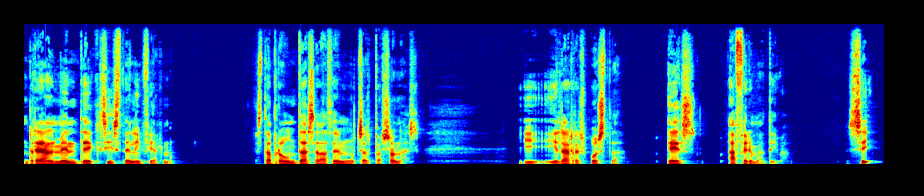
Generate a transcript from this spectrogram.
¿realmente existe el infierno? Esta pregunta se la hacen muchas personas. Y, la respuesta es afirmativa. Sí,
